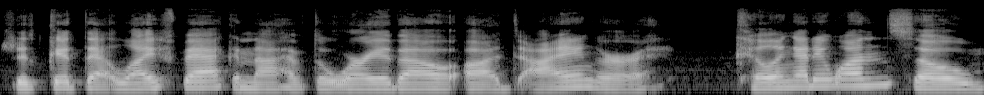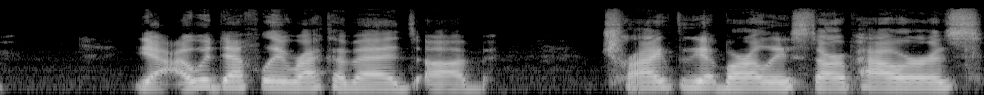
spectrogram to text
just get that life back and not have to worry about uh, dying or killing anyone. So yeah i would definitely recommend um, trying to get barley star powers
